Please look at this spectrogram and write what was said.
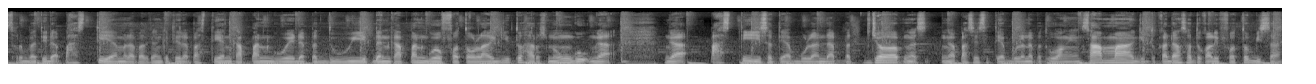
serba tidak pasti ya mendapatkan ketidakpastian kapan gue dapat duit dan kapan gue foto lagi tuh harus nunggu. Nggak nggak pasti setiap bulan dapat job nggak nggak pasti setiap bulan dapat uang yang sama gitu. Kadang satu kali foto bisa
